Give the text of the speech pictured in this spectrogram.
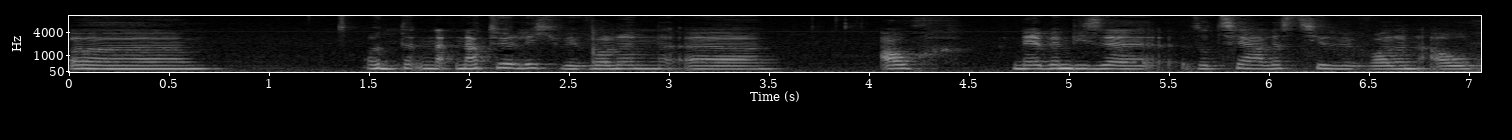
Äh, und na natürlich, wir wollen äh, auch neben diesem soziales Ziel, wir wollen auch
